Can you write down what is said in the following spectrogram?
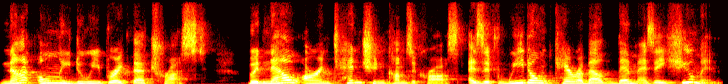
not only do we break that trust, but now our intention comes across as if we don't care about them as a human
